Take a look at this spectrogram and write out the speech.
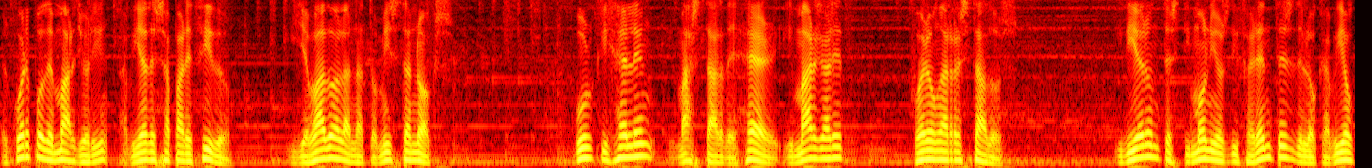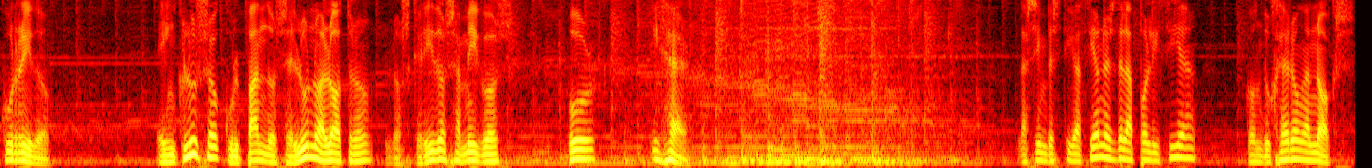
El cuerpo de Marjorie había desaparecido y llevado al anatomista Knox. Burke y Helen, y más tarde Hare y Margaret, fueron arrestados y dieron testimonios diferentes de lo que había ocurrido, e incluso culpándose el uno al otro los queridos amigos Burke y Hare. Las investigaciones de la policía condujeron a Knox.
